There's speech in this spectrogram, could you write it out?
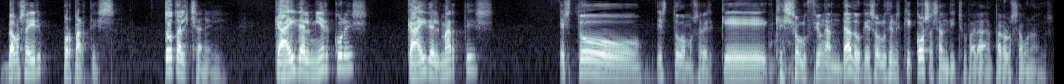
vamos a ir por partes. Total Channel, caída el miércoles, caída el martes. Esto, esto vamos a ver, ¿qué, solución han dado? ¿Qué soluciones, qué cosas han dicho para, para los abonados?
